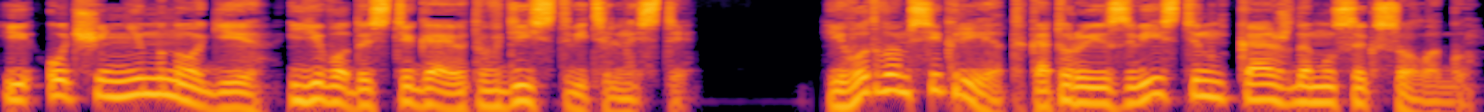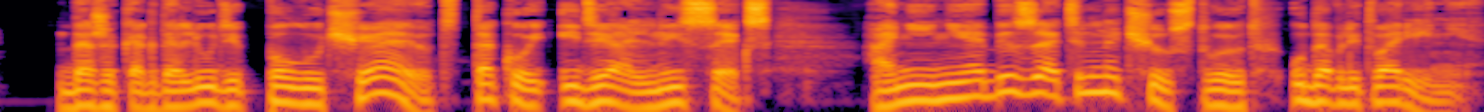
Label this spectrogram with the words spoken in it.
и очень немногие его достигают в действительности. И вот вам секрет, который известен каждому сексологу. Даже когда люди получают такой идеальный секс, они не обязательно чувствуют удовлетворение.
